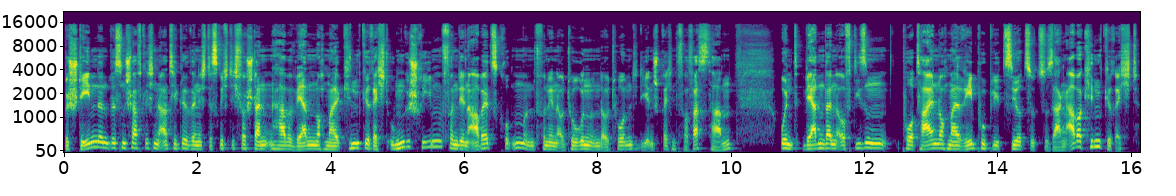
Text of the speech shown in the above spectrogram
bestehenden wissenschaftlichen Artikel, wenn ich das richtig verstanden habe, werden nochmal kindgerecht umgeschrieben von den Arbeitsgruppen und von den Autorinnen und Autoren, die die entsprechend verfasst haben und werden dann auf diesem Portal nochmal republiziert sozusagen, aber kindgerecht.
